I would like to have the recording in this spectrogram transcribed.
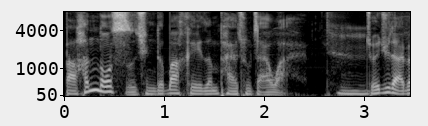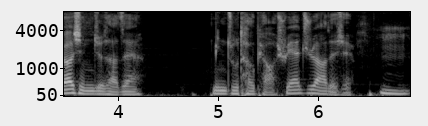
把很多事情都把黑人排除在外。嗯最具代表性就是啥子？民主投票、选举啊这些，嗯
